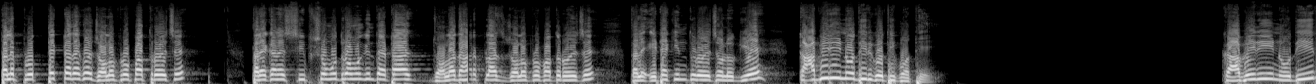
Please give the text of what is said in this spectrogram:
তাহলে প্রত্যেকটা দেখো জলপ্রপাত রয়েছে। তাহলে এখানে শিব সমুদ্রমও কিন্তু একটা জলাধার প্লাস জলপ্রপাত রয়েছে। তাহলে এটা কিন্তু রয়েছে হলো গিয়ে কাবেরী নদীর গতিপথে। কাবেরী নদীর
